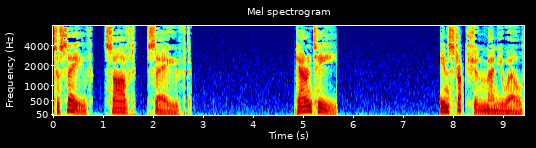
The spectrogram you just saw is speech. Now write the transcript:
To save, saved, saved. Guarantee. Instruction manual.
